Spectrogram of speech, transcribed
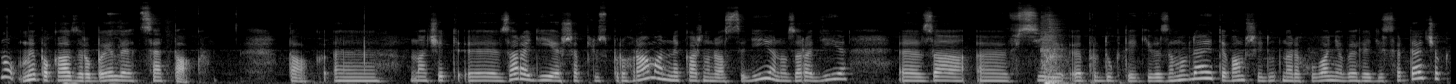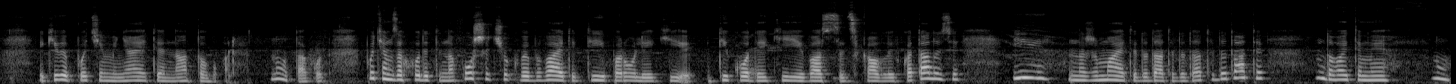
Ну, ми поки зробили це так. Так, значить, е, зараз діє ще плюс програма, не кожен раз це діє, але зараз діє е, за е, всі продукти, які ви замовляєте, вам ще йдуть нарахування в вигляді сердечок, які ви потім міняєте на товари. Ну, так от. Потім заходите на кошечок, вибиваєте ті паролі, які, ті коди, які вас зацікавили в каталозі, і нажимаєте додати, додати, додати. Ну, давайте ми ну,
